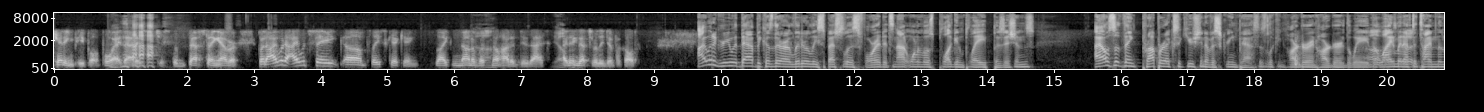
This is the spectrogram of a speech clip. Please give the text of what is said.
hitting people. Boy, that is just the best thing ever. But I would I would say um, place kicking. Like none of us uh-huh. know how to do that. Yep. I think that's really difficult. I would agree with that because there are literally specialists for it. It's not one of those plug and play positions. I also think proper execution of a screen pass is looking harder and harder. The way the oh, that's linemen have to time them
